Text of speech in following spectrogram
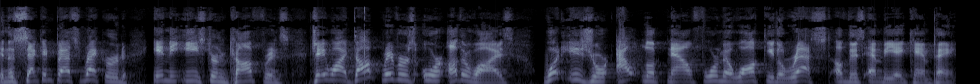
in the second best record in the Eastern Conference. JY, Doc Rivers or otherwise, what is your outlook now for Milwaukee the rest of this NBA campaign?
